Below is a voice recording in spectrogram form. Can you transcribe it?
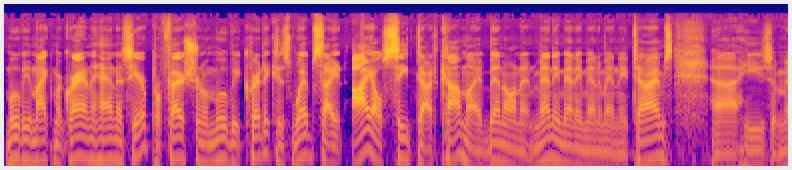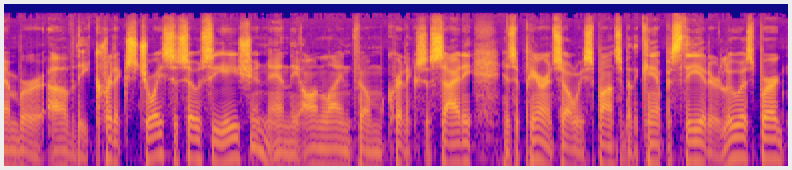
Movie Mike McGranaghan is here, professional movie critic. His website, aisleseat.com. I've been on it many, many, many, many many times. Uh, he's a member of the Critics' Choice Association and the Online Film Critics Society. His appearance always sponsored by the Campus Theater, Lewisburg.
